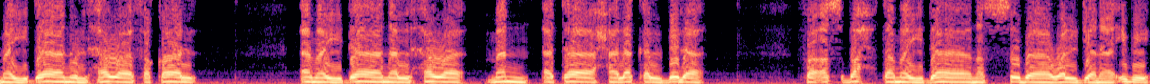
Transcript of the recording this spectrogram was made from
ميدان الهوى فقال أميدان الهوى من أتاح لك البلا فأصبحت ميدان الصبا والجنائب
